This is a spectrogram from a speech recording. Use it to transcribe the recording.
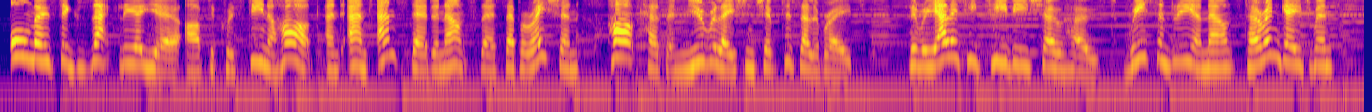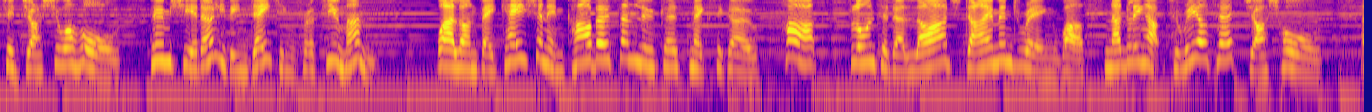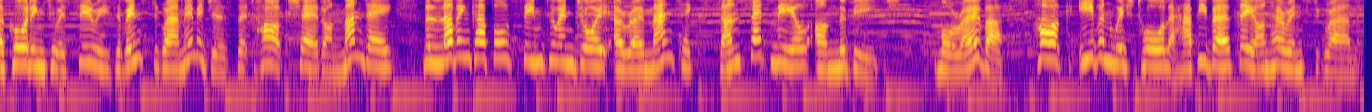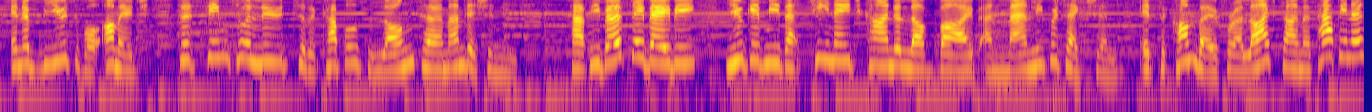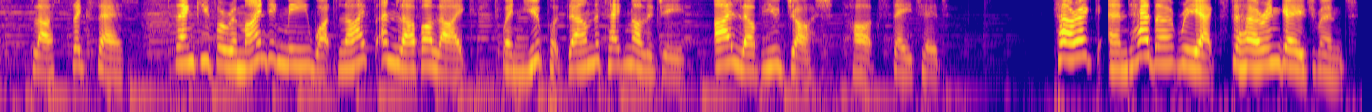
Almost exactly a year after Christina Haack and Ant Anstead announced their separation, Haack has a new relationship to celebrate. The reality TV show host recently announced her engagement to Joshua Hall, whom she had only been dating for a few months. While on vacation in Cabo San Lucas, Mexico, Haack flaunted a large diamond ring while snuggling up to realtor Josh Hall. According to a series of Instagram images that Haack shared on Monday, the loving couple seemed to enjoy a romantic sunset meal on the beach. Moreover, Haack even wished Hall a happy birthday on her Instagram in a beautiful homage that seemed to allude to the couple's long term ambitions. Happy birthday, baby! You give me that teenage kind of love vibe and manly protection. It's a combo for a lifetime of happiness plus success. Thank you for reminding me what life and love are like when you put down the technology. I love you, Josh, Haack stated. Tarek and Heather reacts to her engagement.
